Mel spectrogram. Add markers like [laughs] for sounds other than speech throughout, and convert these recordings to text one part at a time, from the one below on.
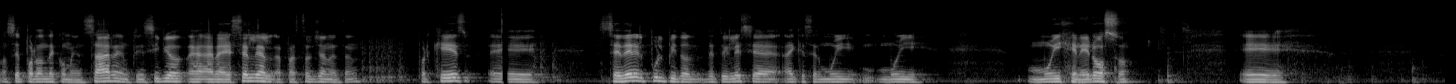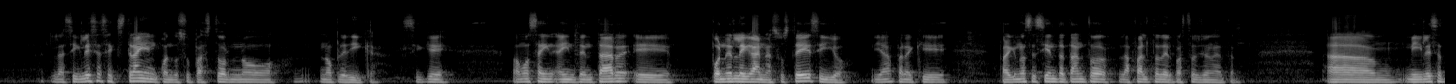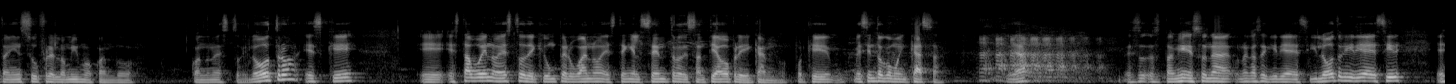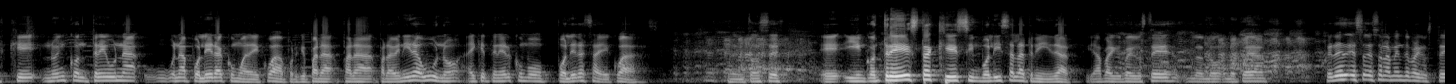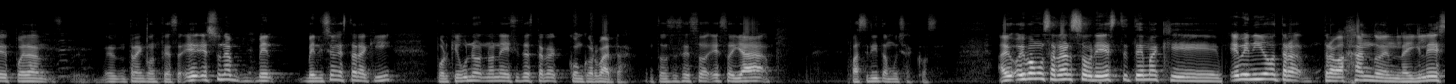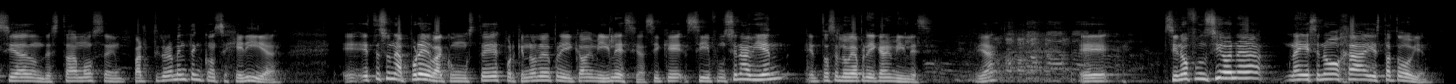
no sé por dónde comenzar. En principio, agradecerle al, pastor Jonathan, porque es eh, ceder el púlpito de tu iglesia, hay que ser muy, muy, muy generoso. Eh, las iglesias extrañan cuando su pastor no, no predica, así que vamos a, intentar eh, ponerle ganas, ustedes y yo, ¿ya? Para que, para que no se sienta tanto la falta del pastor Jonathan mi iglesia también sufre lo mismo cuando, cuando no estoy. Lo otro es que eh, está bueno esto de que un peruano esté en el centro de Santiago predicando, porque me siento como en casa. Eso, también es una, una, cosa que quería decir. Y lo otro que quería decir es que no encontré una, una polera como adecuada, porque para, para, para, venir a uno hay que tener como poleras adecuadas. Entonces, eh, y encontré esta que simboliza la Trinidad, ¿ya? Para, que, para que ustedes lo, lo puedan pero eso es solamente para que ustedes puedan entrar en confianza. E, es una bendición estar aquí porque uno no necesita estar con corbata. Entonces eso, eso ya facilita muchas cosas. Hoy vamos a hablar sobre este tema que he venido trabajando en la iglesia donde estamos, en, particularmente en consejería. E, esta es una prueba con ustedes porque no lo he predicado en mi iglesia, así que si funciona bien, entonces lo voy a predicar en mi iglesia. Eh, si no funciona, nadie se enoja y está todo bien.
